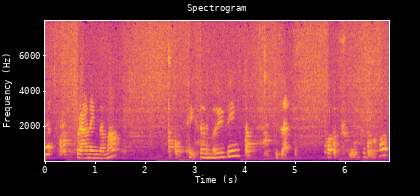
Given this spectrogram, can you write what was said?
Yep, browning them up. Keep them moving. Is that pot still pretty hot?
